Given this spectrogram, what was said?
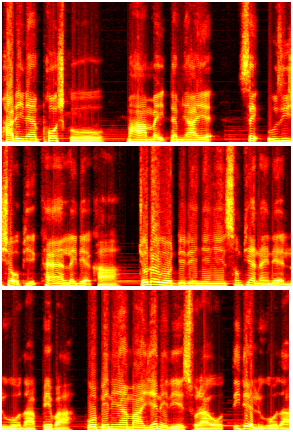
ဖာဒီနန်ဖော့ချ်ကိုမဟာမိတ်တမရဲ့စိတ်ဦးစီးချုပ်အဖြစ်ခန့်အပ်လိုက်တဲ့အခါကျိုးတို့ကိုတည်တည်ငြိမ်ငြိမ်ဆုံးဖြတ်နိုင်တဲ့လူကိုသာပေးပါကိုဘယ်နေရာမှာရက်နေတယ်ဆိုတာကိုသိတဲ့လူကိုသာ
